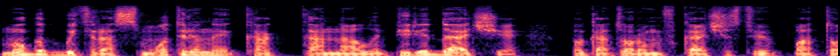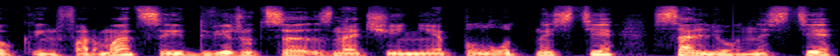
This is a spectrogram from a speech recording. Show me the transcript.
могут быть рассмотрены как каналы передачи, по которым в качестве потока информации движутся значения плотности, солености,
